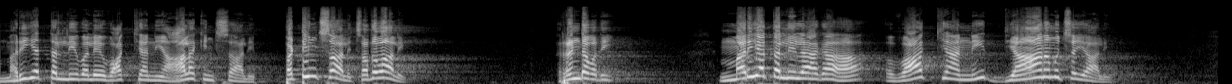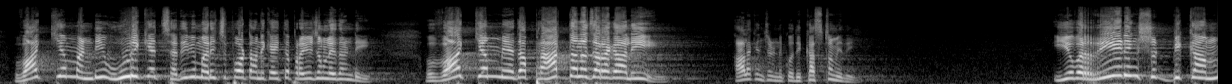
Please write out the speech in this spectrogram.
మరియ తల్లి వలె వాక్యాన్ని ఆలకించాలి పఠించాలి చదవాలి. రెండవది మరియ తల్లిలాగా వాక్యాన్ని ధ్యానము చేయాలి. వాక్యం అండి ఊరికే చదివి మరిచిపోవటానికైతే ప్రయోజనం లేదండి. వాక్యం మీద ప్రార్థన జరగాలి. ఆలకించండి కొద్ది కష్టం ఇది. Your reading should become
